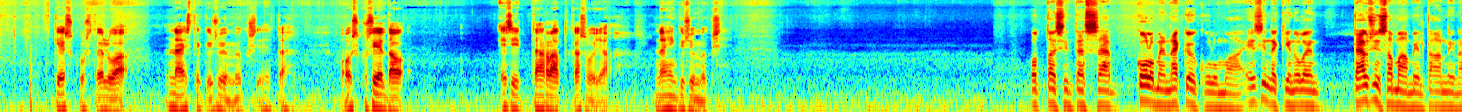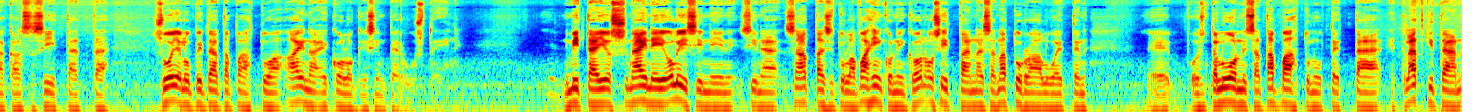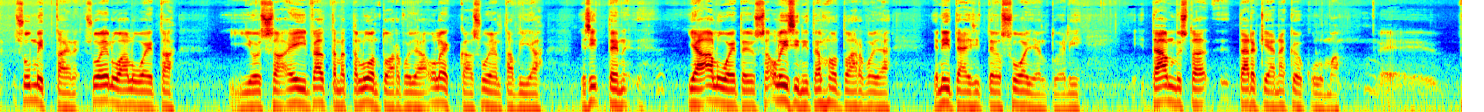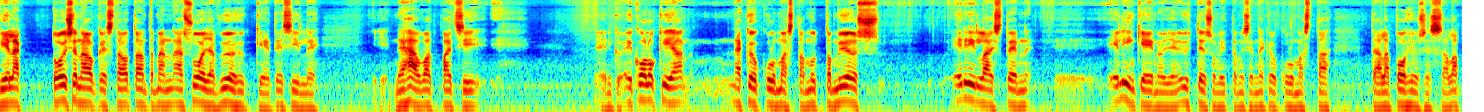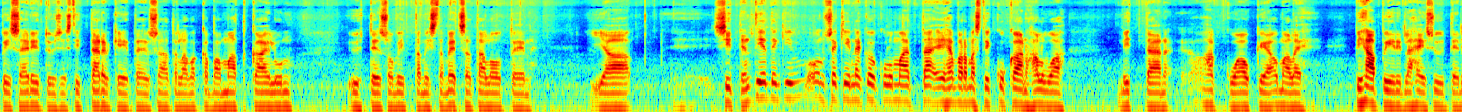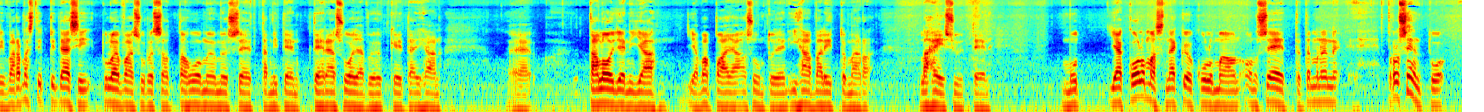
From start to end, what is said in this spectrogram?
keskustelua näistä kysymyksistä, olisiko sieltä esittää ratkaisuja näihin kysymyksiin? Ottaisin tässä kolme näkökulmaa. Ensinnäkin olen täysin samaa mieltä Annina kanssa siitä, että suojelu pitää tapahtua aina ekologisin perustein. Nimittäin jos näin ei olisi, niin siinä saattaisi tulla vahinko, niin kuin on osittain näissä natura-alueiden Eh, voisi luonnissa tapahtunut, että, että lätkitään summittain suojelualueita, joissa ei välttämättä luontoarvoja olekaan suojeltavia, ja sitten jää alueita, joissa olisi niitä luontoarvoja, ja niitä ei sitten ole suojeltu. Eli tämä on minusta tärkeä näkökulma. Eh, vielä toisena oikeastaan otan tämän nämä suojavyöhykkeet esille. Nehän ovat paitsi eh, niin ekologian näkökulmasta, mutta myös erilaisten elinkeinojen yhteensovittamisen näkökulmasta täällä pohjoisessa Lapissa erityisesti tärkeitä, jos ajatellaan vaikkapa matkailun yhteensovittamista metsätalouteen. Ja sitten tietenkin on sekin näkökulma, että eihän varmasti kukaan halua mitään hakkuaukea omalle pihapiirin läheisyyteen. Eli varmasti pitäisi tulevaisuudessa ottaa huomioon myös se, että miten tehdään suojavyöhykkeitä ihan talojen ja, ja vapaa-ajan asuntojen ihan välittömään läheisyyteen. Mut, ja kolmas näkökulma on, on se, että tämmöinen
